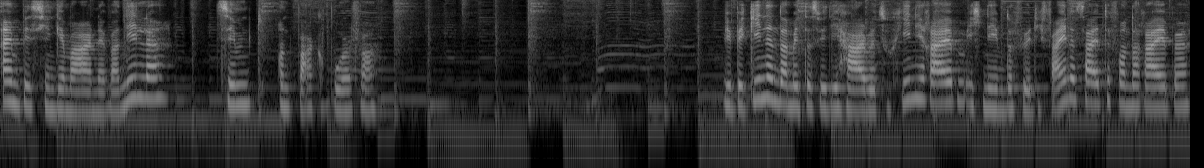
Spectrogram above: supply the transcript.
ein bisschen gemahlene Vanille, Zimt und Backpulver. Wir beginnen damit, dass wir die halbe Zucchini reiben. Ich nehme dafür die feine Seite von der Reibe.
